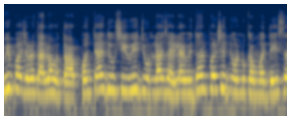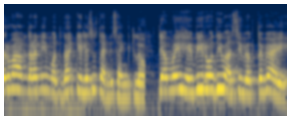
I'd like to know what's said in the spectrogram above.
व्हीप बजावण्यात आला होता. पण त्याच दिवशी वीस जूनला झालेल्या विधान परिषद निवडणुकांमध्ये सर्व आमदारांनी मतदान केल्याचं त्यांनी सांगितलं. त्यामुळे हे विरोधीवासी वक्तव्य आहे.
